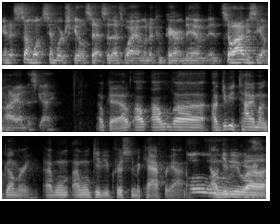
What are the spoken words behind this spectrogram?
and a somewhat similar skill set. So that's why I'm going to compare him to him. And so obviously I'm high on this guy. Okay, I'll I'll I'll, uh, I'll give you Ty Montgomery. I won't I won't give you Christian McCaffrey on him. Oh, I'll give you uh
